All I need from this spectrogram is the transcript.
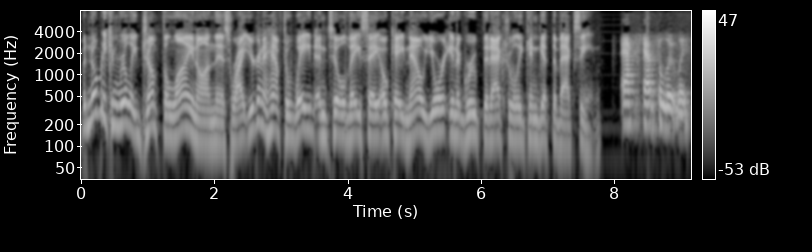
but nobody can really jump the line on this, right? You're going to have to wait until they say, okay, now you're in a group that actually can get the vaccine. Absolutely,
